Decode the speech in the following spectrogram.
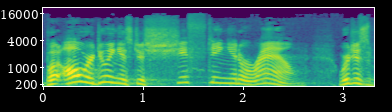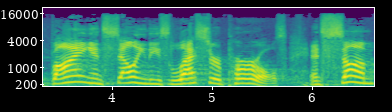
But all we're doing is just shifting it around. We're just buying and selling these lesser pearls. And some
